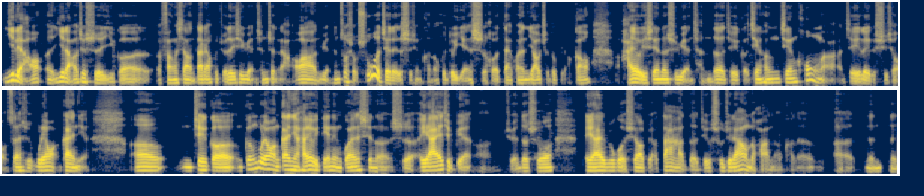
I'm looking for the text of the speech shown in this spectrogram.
医疗，呃，医疗就是一个方向，大家会觉得一些远程诊疗啊、远程做手术啊这类的事情，可能会对延时和带宽要求都比较高。还有一些呢是远程的这个健康监控啊这一类的需求，算是物联网概念。呃，这个跟物联网概念还有一点点关系呢，是 AI 这边啊，觉得说 AI 如果需要比较大的这个数据量的话呢，可能。呃，能能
